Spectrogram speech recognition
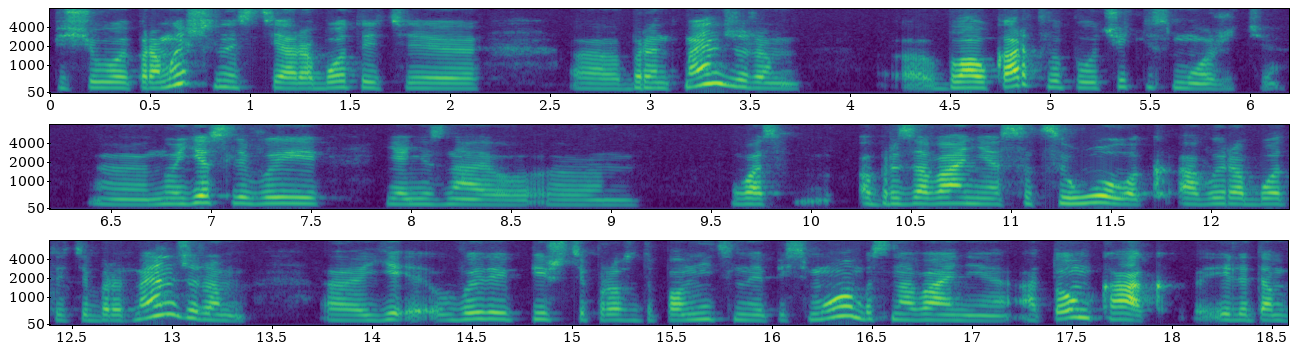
пищевой промышленности, а работаете э, бренд-менеджером, блау-карт вы получить не сможете. Но если вы, я не знаю, у вас образование социолог, а вы работаете бренд-менеджером, вы пишете просто дополнительное письмо, обоснование о том, как, или там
